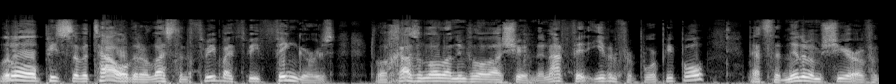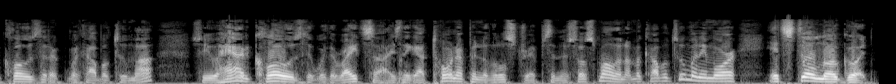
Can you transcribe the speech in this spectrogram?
Little pieces of a towel that are less than three by three fingers. They're not fit even for poor people. That's the minimum shiur of clothes that are makabel tuma. So you had clothes that were the right size, and they got torn up into little strips, and they're so small they're not makabel tuma anymore. It's still no good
